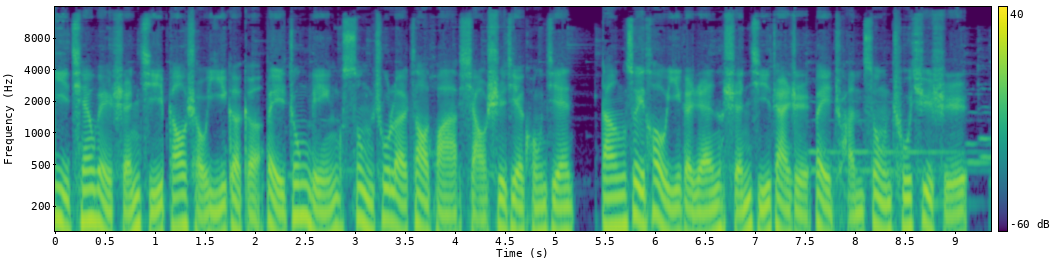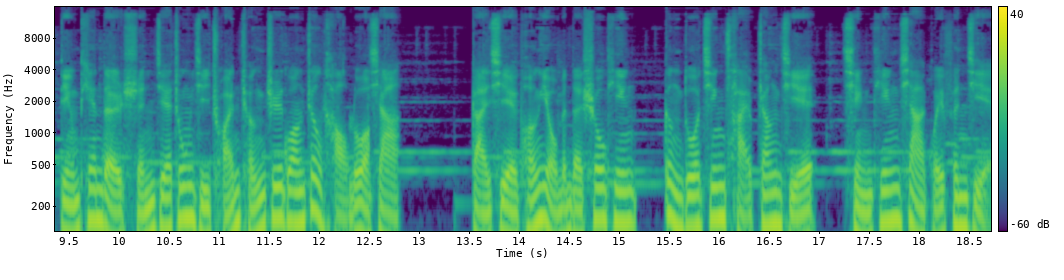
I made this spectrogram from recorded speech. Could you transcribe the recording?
一千位神级高手一个个被钟灵送出了造化小世界空间。当最后一个人神级战士被传送出去时，顶天的神阶终极传承之光正好落下。感谢朋友们的收听，更多精彩章节，请听下回分解。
